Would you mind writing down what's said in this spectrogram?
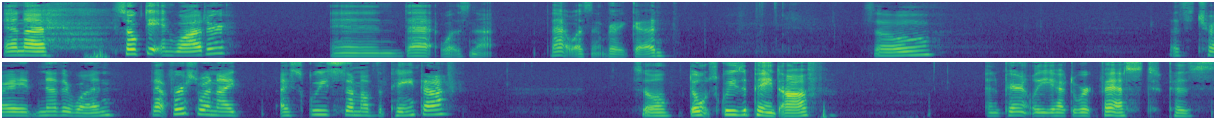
And I soaked it in water and that was not that wasn't very good. So Let's try another one. That first one, I, I squeezed some of the paint off. So don't squeeze the paint off. And apparently you have to work fast because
